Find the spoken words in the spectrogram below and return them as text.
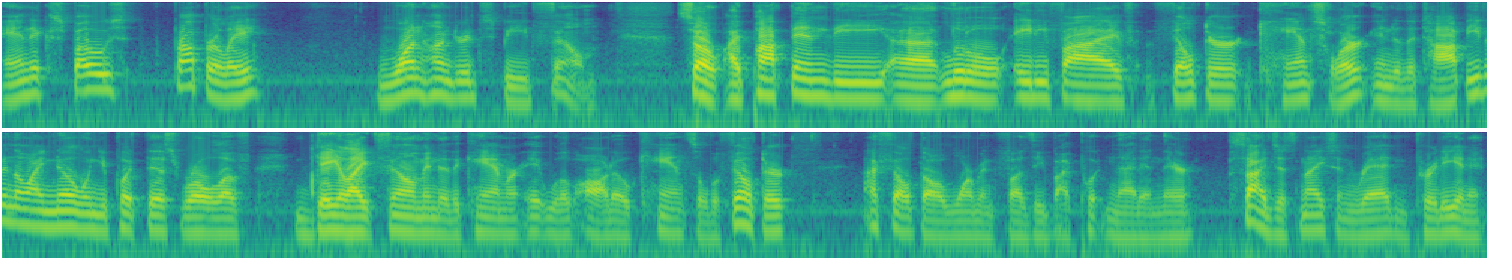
and expose properly 100 speed film. So I popped in the uh, little 85 filter canceller into the top, even though I know when you put this roll of daylight film into the camera, it will auto cancel the filter. I felt all warm and fuzzy by putting that in there. Besides, it's nice and red and pretty, and it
